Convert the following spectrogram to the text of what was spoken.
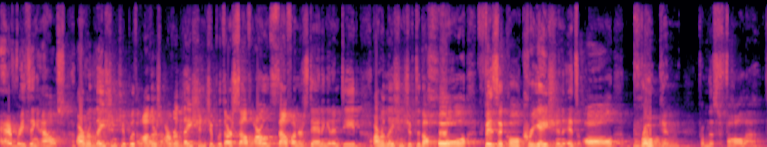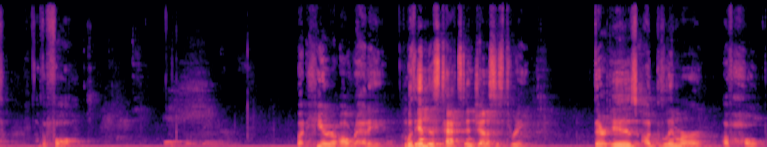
everything else our relationship with others, our relationship with ourselves, our own self understanding, and indeed our relationship to the whole physical creation. It's all broken from this fallout of the fall. But here already, within this text in Genesis 3, there is a glimmer of hope.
